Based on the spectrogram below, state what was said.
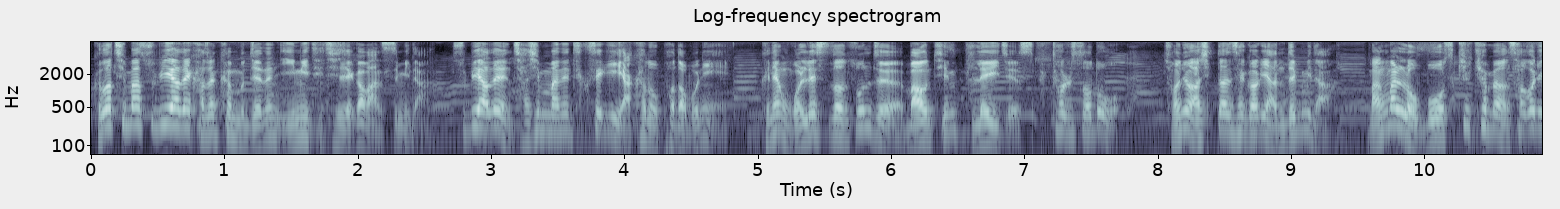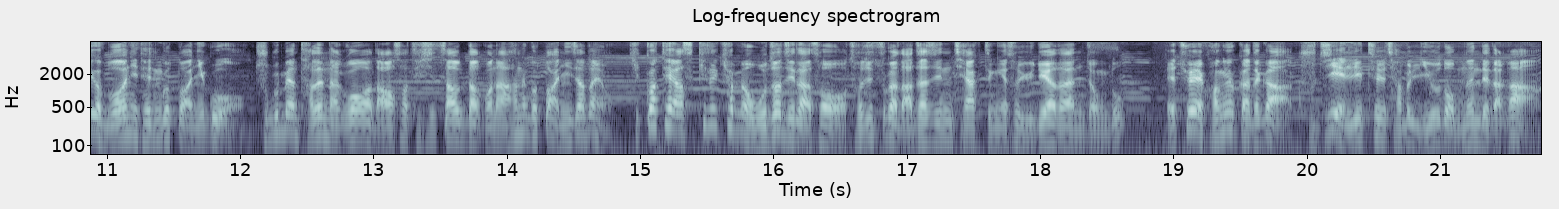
그렇지만 수비알의 가장 큰 문제는 이미 대체제가 많습니다. 수비알은 자신만의 특색이 약한 오퍼다 보니 그냥 원래 쓰던 손즈, 마운틴, 블레이즈, 스펙터를 써도 전혀 아쉽다는 생각이 안 듭니다. 막말로 뭐 스킬 켜면 사거리가 무한히 되는 것도 아니고 죽으면 다른 악어가 나와서 대신 싸운다거나 하는 것도 아니잖아요. 기껏해야 스킬을 켜면 오저지라서 저지수가 낮아지는 제약 등에서 유리하다는 정도? 애초에 광역가드가 굳이 엘리트를 잡을 이유도 없는 데다가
